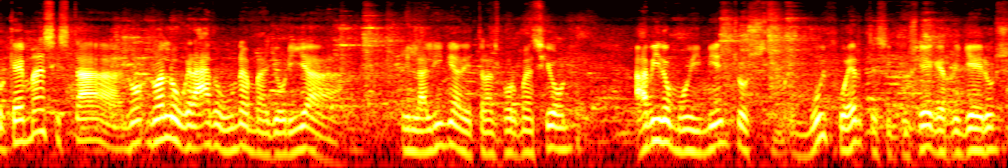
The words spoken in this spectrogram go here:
porque además está, no, ha logrado una mayoría en la línea de transformación. Ha habido movimientos muy fuertes, inclusive guerrilleros,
